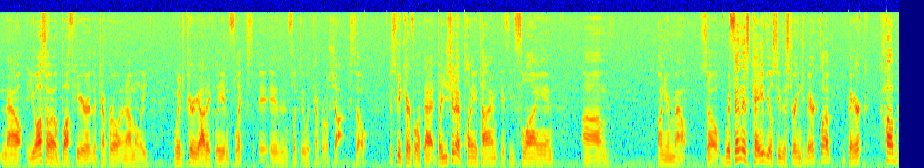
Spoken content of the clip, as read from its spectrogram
Now, you also have a buff here, the temporal anomaly, which periodically inflicts is inflicted with temporal shock. So, just be careful with that. But you should have plenty of time if you fly in um, on your mount. So, within this cave, you'll see the strange bear club, bear cub,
